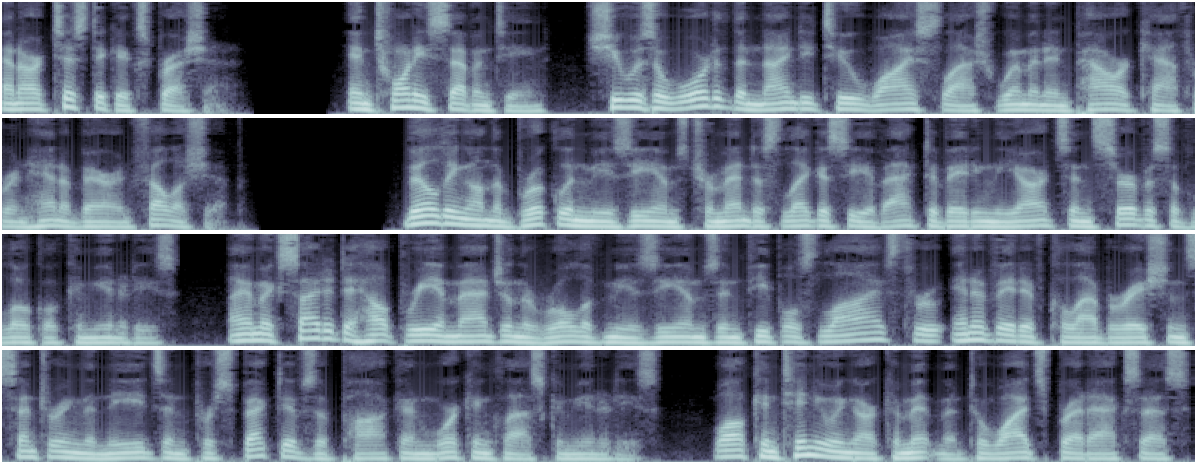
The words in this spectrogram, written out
and artistic expression. In 2017, she was awarded the 92Y Women in Power Catherine Hannah Barron Fellowship. Building on the Brooklyn Museum's tremendous legacy of activating the arts in service of local communities, I am excited to help reimagine the role of museums in people's lives through innovative collaborations centering the needs and perspectives of POC and working class communities, while continuing our commitment to widespread access,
